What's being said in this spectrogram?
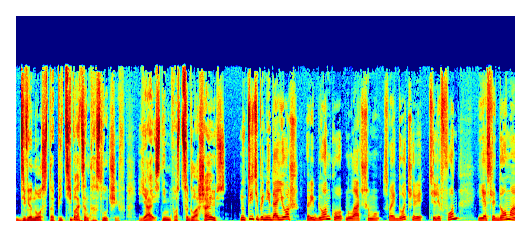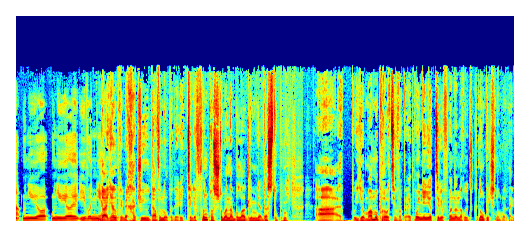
95% случаев я с ними просто соглашаюсь. Ну, ты типа не даешь ребенку младшему своей дочери телефон, если дома у нее, у нее его нет. Да, я, например, хочу ей давно подарить телефон, просто чтобы она была для меня доступней. А ее мама против, и поэтому у нее нет телефона, она ходит к кнопочному. И так.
